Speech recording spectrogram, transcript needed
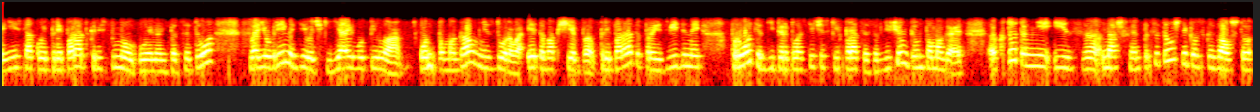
есть такой препарат кристинол у ННПЦТО. В свое время, девочки, я его пила. Он помогал мне здорово. Это вообще препарат, произведенный против гиперпластических процессов. Девчонки, он помогает. Кто-то мне из наших НПЦТОшников сказал, что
